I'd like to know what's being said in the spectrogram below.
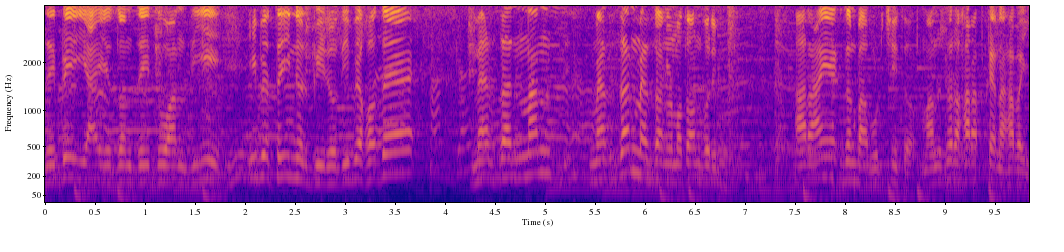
যেবে এই আয়োজন যে দোয়ান দিয়ে ইবে তো ইনের বিরোধী। ইবে হতে মেজান মেজান মেজানের মতন করিব। আর আই একজন বাবুরছি তো। মানুষের খারাপ কেনা হাবাই।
